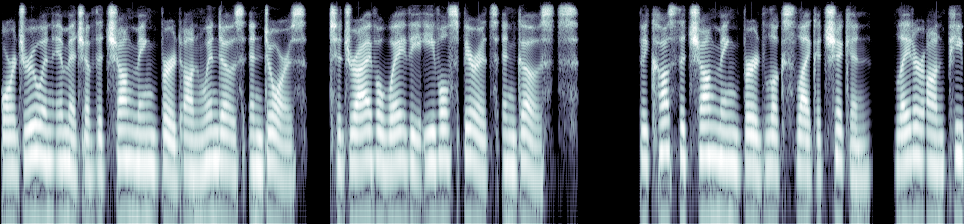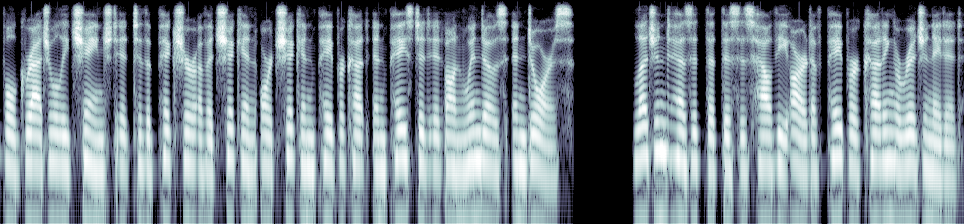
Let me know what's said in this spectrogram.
or drew an image of the Chongming bird on windows and doors, to drive away the evil spirits and ghosts. Because the Chongming bird looks like a chicken, later on people gradually changed it to the picture of a chicken or chicken paper cut and pasted it on windows and doors. Legend has it that this is how the art of paper cutting originated.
